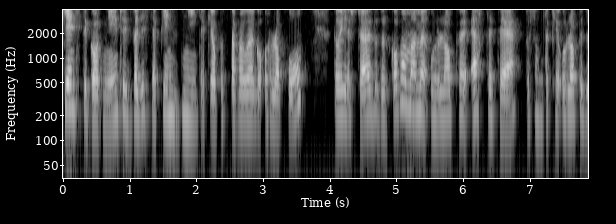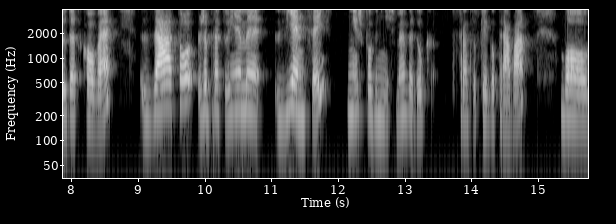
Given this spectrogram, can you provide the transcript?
5 tygodni, czyli 25 dni takiego podstawowego urlopu, to jeszcze dodatkowo mamy urlopy RTT, to są takie urlopy dodatkowe, za to, że pracujemy więcej niż powinniśmy według francuskiego prawa, bo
